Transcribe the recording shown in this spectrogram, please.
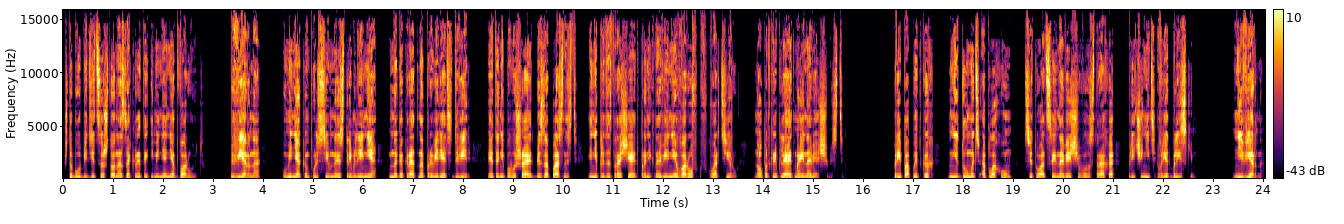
чтобы убедиться, что она закрыта и меня не обворуют. Верно. У меня компульсивное стремление многократно проверять дверь, это не повышает безопасность и не предотвращает проникновение воров в квартиру, но подкрепляет мои навязчивости. При попытках не думать о плохом, ситуации навязчивого страха причинить вред близким. Неверно.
